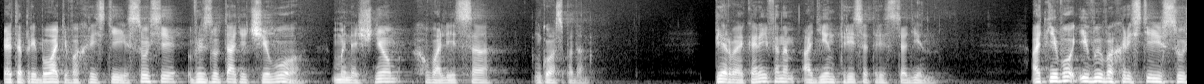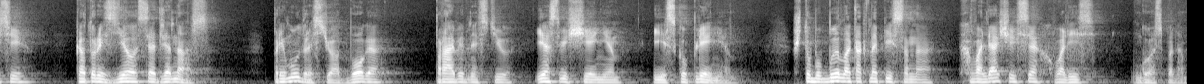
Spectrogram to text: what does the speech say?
это пребывать во Христе Иисусе, в результате чего мы начнем хвалиться Господом. 1 Коринфянам 1, 30, 31. «От Него и вы во Христе Иисусе, который сделался для нас премудростью от Бога, праведностью и освящением и искуплением, чтобы было, как написано, хвалящихся хвались Господом».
